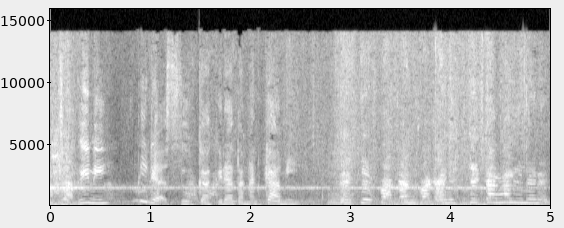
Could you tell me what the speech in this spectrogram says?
Makhluk ini tidak suka kedatangan kami. Kita pakan-pakan kita ngali nih.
